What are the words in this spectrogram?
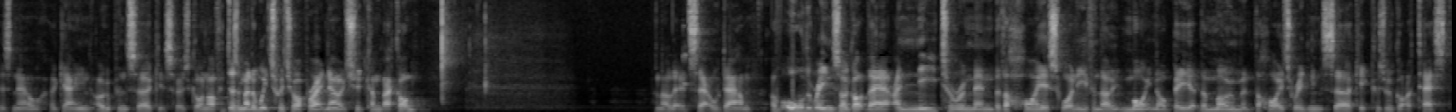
is now again open circuit, so it's gone off. It doesn't matter which switch I operate now, it should come back on and I let it settle down. Of all the readings I got there, I need to remember the highest one, even though it might not be at the moment the highest reading in circuit, because we've got to test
